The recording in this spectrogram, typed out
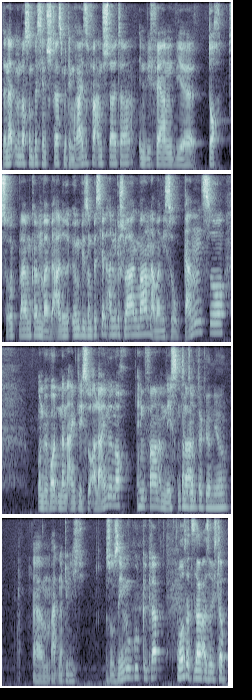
Dann hatten wir noch so ein bisschen Stress mit dem Reiseveranstalter, inwiefern wir doch zurückbleiben können, weil wir alle irgendwie so ein bisschen angeschlagen waren, aber nicht so ganz so. und wir wollten dann eigentlich so alleine noch hinfahren am nächsten Tag. Am Sonntag dann, ja. Ähm, hat natürlich so semi gut geklappt. Man muss dazu sagen, also ich glaube,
